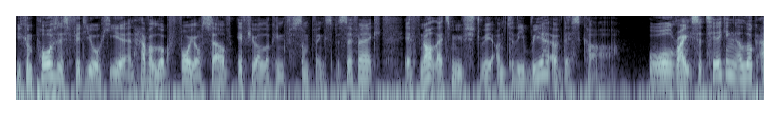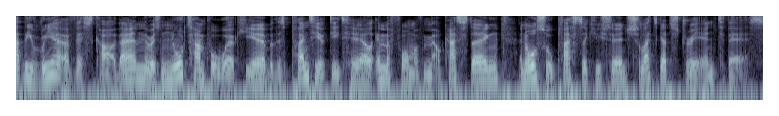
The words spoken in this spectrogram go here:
You can pause this video here and have a look for yourself if you are looking for something specific. If not, let's move straight onto the rear of this car. Alright, so taking a look at the rear of this car then, there is no tampo work here, but there's plenty of detail in the form of metal casting, and also plastic usage, so let's get straight into this.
